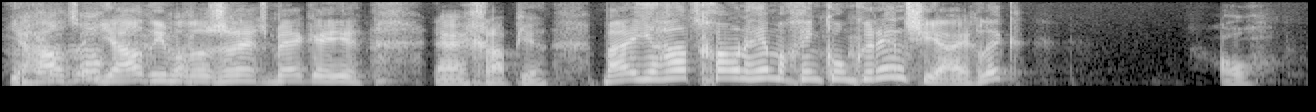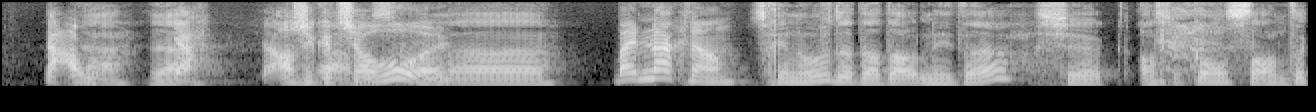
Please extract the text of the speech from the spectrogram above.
Je haalt, je haalt iemand als rechtsback en je... Nee, grapje. Maar je had gewoon helemaal geen concurrentie eigenlijk. Oh. Nou, Ja, ja, ja. als ik Ja, het zo hoor. eh, Bij NAC dan. misschien hoefde dat ook niet, hè? Als je, als je constant,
